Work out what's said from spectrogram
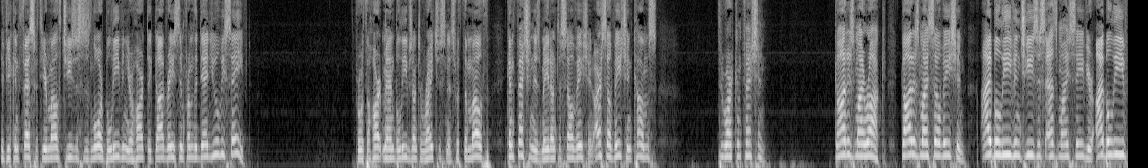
If you confess with your mouth Jesus is Lord, believe in your heart that God raised him from the dead, you will be saved. For with the heart man believes unto righteousness, with the mouth confession is made unto salvation. Our salvation comes through our confession. God is my rock. God is my salvation. I believe in Jesus as my Savior. I believe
